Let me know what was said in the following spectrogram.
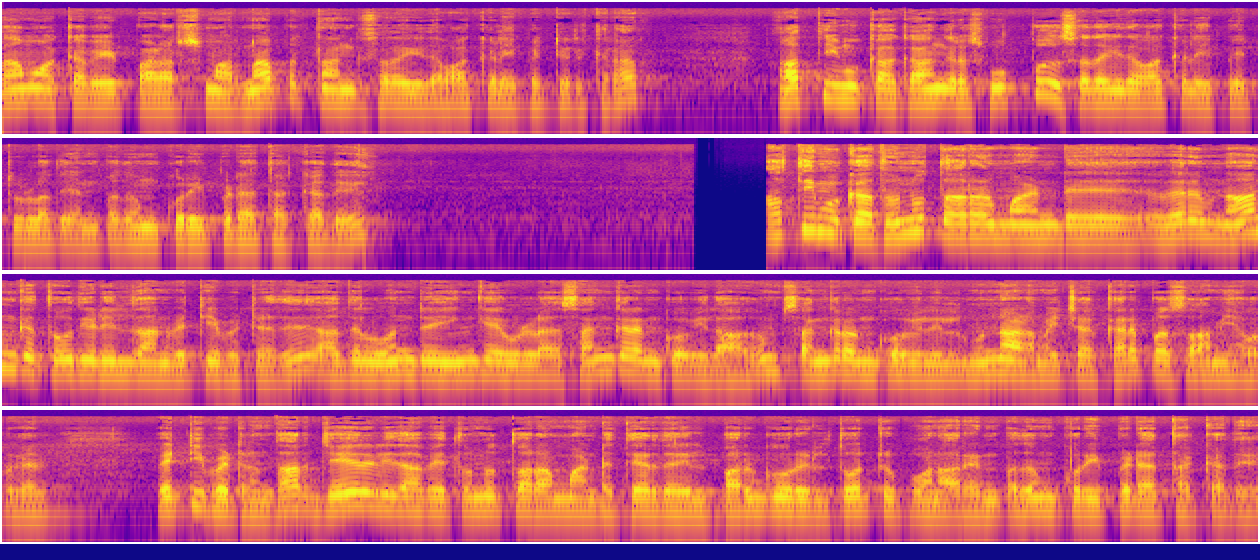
தமாக வேட்பாளர் சுமார் நாற்பத்தி நான்கு சதவீத வாக்குகளை பெற்றிருக்கிறார். அதிமுக காங்கிரஸ் முப்பது சதவீத வாக்குகளை பெற்றுள்ளது என்பதும் குறிப்பிடத்தக்கது. அதிமுக தொண்ணூத்தாறாம் ஆண்டு வெறும் நான்கு தொகுதிகளில் தான் வெற்றி பெற்றது. அதில் ஒன்று இங்கே உள்ள சங்கரன் கோவிலாகும். சங்கரன் கோவிலில் முன்னாள் அமைச்சர் கருப்பசாமி அவர்கள் வெற்றி பெற்றிருந்தார். ஜெயலலிதாவை தொண்ணூத்தாறாம் ஆண்டு தேர்தலில் பர்கூரில் தோற்று போனார் என்பதும் குறிப்பிடத்தக்கது.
